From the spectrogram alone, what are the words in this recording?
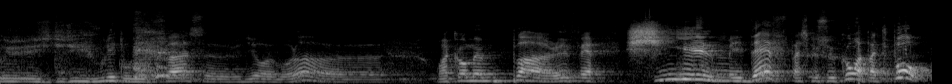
Je voulais qu'on le fasse, euh, je veux dire, euh, voilà, euh, on va quand même pas aller faire chier le MEDEF parce que ce con a pas de peau.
